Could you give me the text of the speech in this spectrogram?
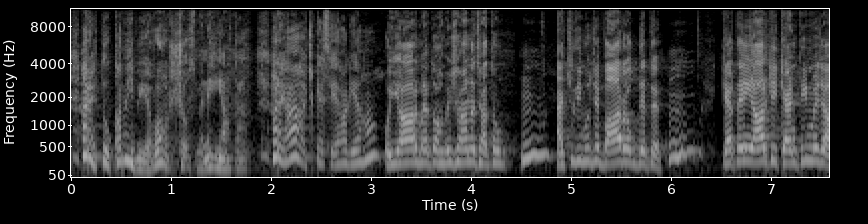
अरे तू कभी भी अवार्ड शोज़ में नहीं आता। अरे आज कैसे आ गया हाँ? ओ यार मैं तो हमेशा आना चाहता हूँ। एक्चुअली मुझे बाहर रोक देते। कहते हैं यार की कैंटीन में जा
